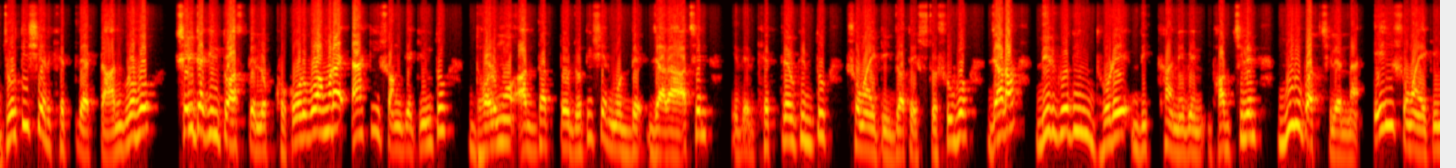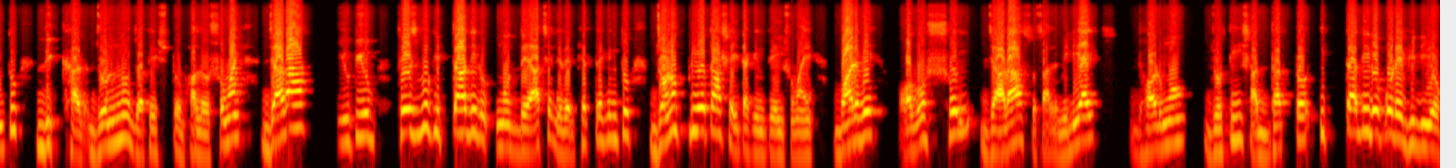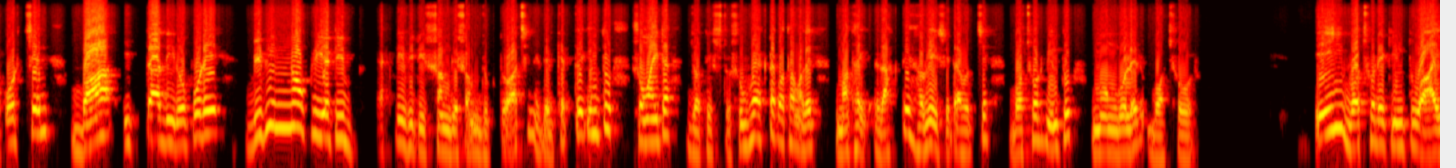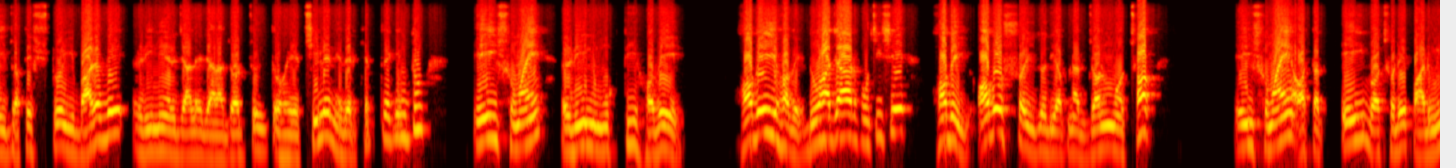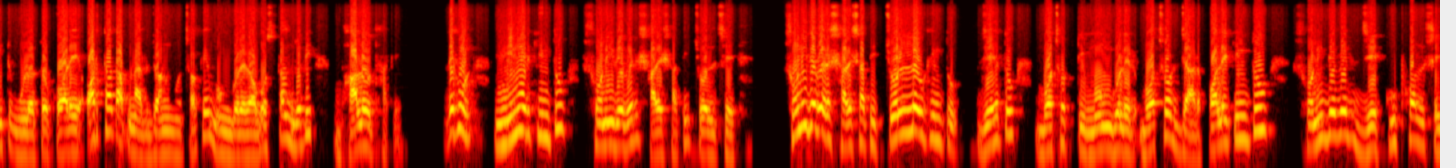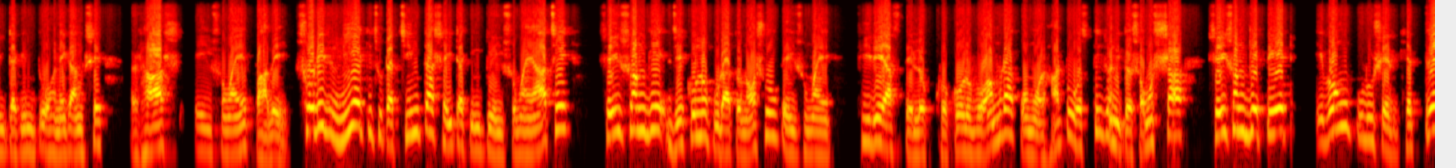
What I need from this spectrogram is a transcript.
জ্যোতিষের ক্ষেত্রে একটা আগ্রহ। সেইটা কিন্তু আসতে লক্ষ্য করব আমরা। একই সঙ্গে কিন্তু ধর্ম, আধ্যাত্ম, জ্যোতিষের মধ্যে যারা আছেন এদের ক্ষেত্রেও কিন্তু সময়টি যথেষ্ট শুভ। যারা দীর্ঘদিন ধরে দীক্ষা নেবেন ভাবছিলেন, গুরু পাচ্ছিলেন না, এই সময়ে কিন্তু দীক্ষার জন্য যথেষ্ট ভালো সময়। যারা ইউটিউব, ফেসবুক ইত্যাদির মধ্যে আছেন, এদের ক্ষেত্রে কিন্তু জনপ্রিয়তা সেইটা কিন্তু এই সময়ে বাড়বে। অবশ্যই যারা সোশ্যাল মিডিয়ায় ধর্ম জ্যোতিষ আধ্যাত্ম ইত্যাদির ওপরে ভিডিও করছেন বা ইত্যাদির ওপরে বিভিন্ন ক্রিয়েটিভ অ্যাক্টিভিটির সঙ্গে সংযুক্ত আছেন। এদের ক্ষেত্রে কিন্তু সময়টা যথেষ্ট শুভ। একটা কথা আমাদের মাথায় রাখতে হবে, সেটা হচ্ছে বছর কিন্তু মঙ্গলের বছর। এই বছরে কিন্তু আয় যথেষ্টই বাড়বে। ঋণের জালে যারা জর্জরিত হয়েছিলেন এদের ক্ষেত্রে কিন্তু এই সময়ে ঋণ মুক্তি হবে। হবেই হবে। দু হাজার পঁচিশে হবেই। অবশ্যই যদি আপনার জন্ম ছক এই সময়ে, অর্থাৎ এই বছরে পারমিট মূলত করে, অর্থাৎ আপনার জন্ম ছকে মঙ্গলের অবস্থান যদি ভালো থাকে। দেখুন, মিনের কিন্তু শনিদেবের সাড়ে সাথী চলছে। শনিদেবের সাড়ে সাথী চললেও কিন্তু যেহেতু বছরটি মঙ্গলের বছর, যার ফলে কিন্তু শনিদেবের যে কুফল সেইটা কিন্তু অনেকাংশে হ্রাস এই সময়ে পাবে। শরীর নিয়ে কিছুটা চিন্তা সেইটা কিন্তু এই সময়ে আছে। সেই সঙ্গে যে কোনো পুরাতন অসুখ এই সময়ে ফিরে আসতে লক্ষ্য করব আমরা। কোমর, হাঁটু, অস্থিজনিত সমস্যা, সেই সঙ্গে পেট এবং পুরুষের ক্ষেত্রে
